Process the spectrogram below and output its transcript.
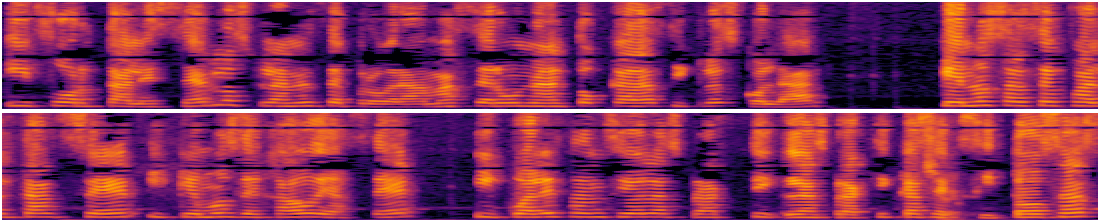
y fortalecer los planes de programa, hacer un alto cada ciclo escolar, qué nos hace falta hacer y qué hemos dejado de hacer y cuáles han sido las, las prácticas exitosas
